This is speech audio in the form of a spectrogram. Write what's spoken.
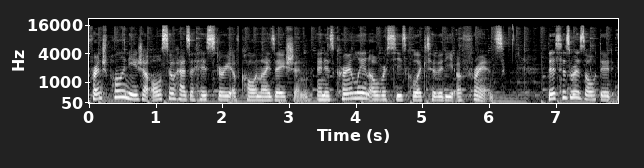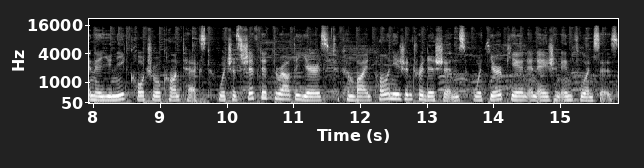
French Polynesia also has a history of colonization and is currently an overseas collectivity of France. This has resulted in a unique cultural context, which has shifted throughout the years to combine Polynesian traditions with European and Asian influences.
